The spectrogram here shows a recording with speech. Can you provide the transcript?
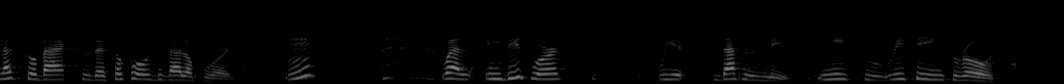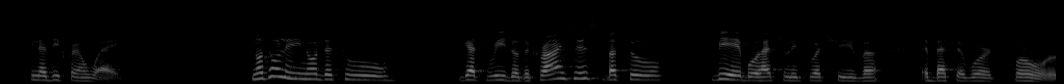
let's go back to the so-called developed world. Hmm? Well, in this world, we definitely need to rethink growth in a different way. Not only in order to get rid of the crisis, but to be able actually to achieve a better world for all.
